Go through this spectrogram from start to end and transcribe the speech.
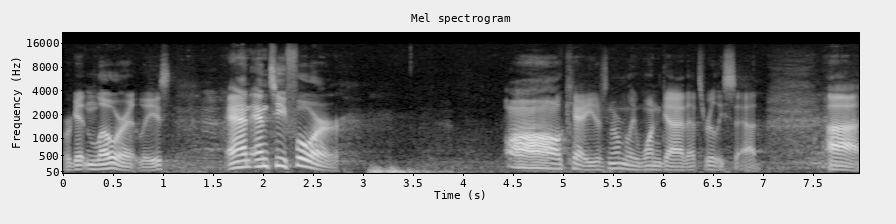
We're getting lower at least. And NT4. Oh, okay, there's normally one guy, that's really sad. Uh,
